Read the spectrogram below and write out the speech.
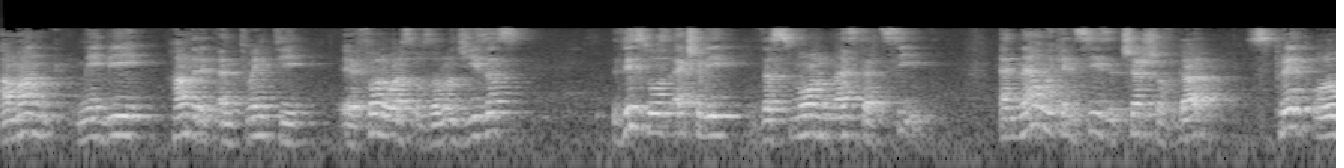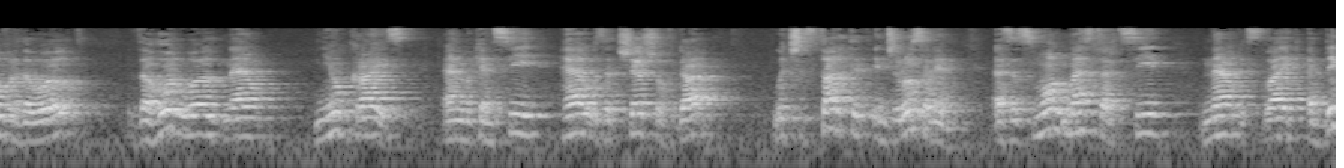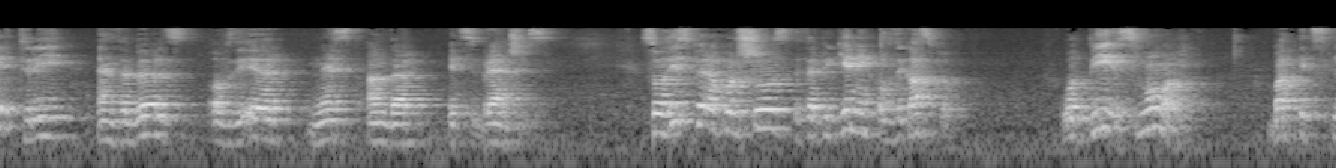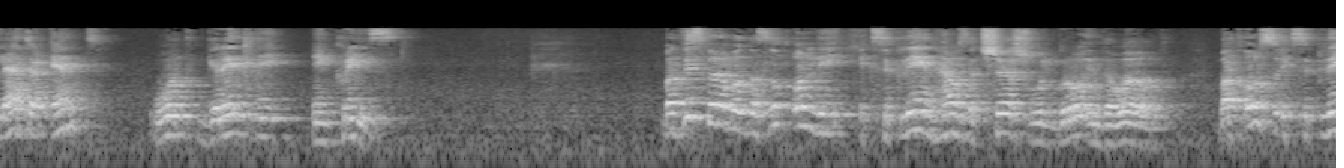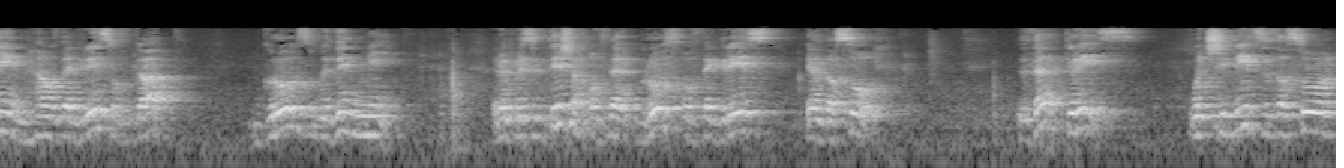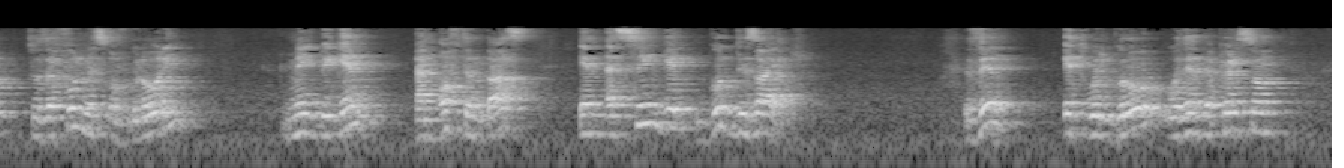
among maybe 120 uh, followers of the Lord Jesus, this was actually the small mustard seed. And now we can see the church of God spread all over the world. The whole world now knew Christ. And we can see how the church of God, which started in Jerusalem as a small mustard seed, now it's like a big tree and the birds of the air nest under its branches. So this parable shows the beginning of the gospel would be small, but its latter end would greatly increase. But this parable does not only explain how the church will grow in the world, but also explain how the grace of God grows within me. Representation of the growth of the grace in the soul. That grace which leads the soul to the fullness of glory may begin and often does in a single good desire. Then it will grow within the person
